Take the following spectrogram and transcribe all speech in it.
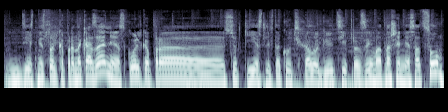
здесь не столько про наказание, сколько про... Все-таки, если в такую психологию идти, про взаимоотношения с отцом,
